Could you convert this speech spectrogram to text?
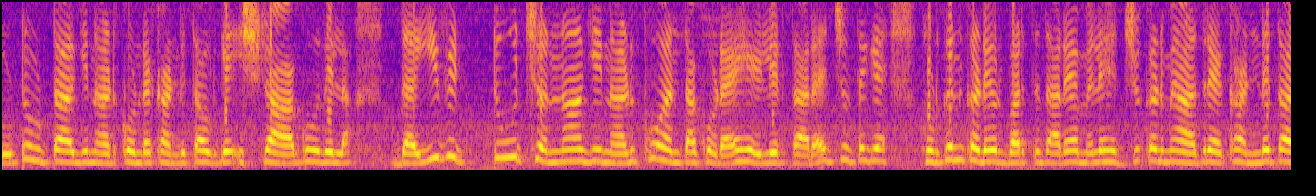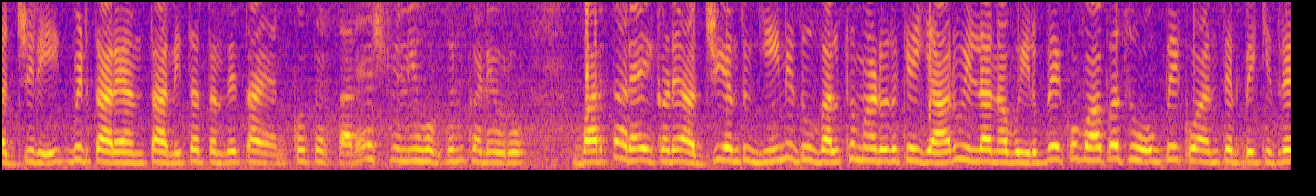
ಓಟು ಊಟಾಗಿ ನಡ್ಕೊಂಡ್ರೆ ಖಂಡಿತ ಅವ್ರಿಗೆ ಇಷ್ಟ ಆಗೋದಿಲ್ಲ ದಯವಿಟ್ಟು ಚೆನ್ನಾಗಿ ನಡ್ಕು ಅಂತ ಕೂಡ ಹೇಳಿರ್ತಾರೆ. ಜೊತೆಗೆ ಹುಡುಗನ ಕಡೆಯವ್ರು ಬರ್ತಿದ್ದಾರೆ. ಆಮೇಲೆ ಹೆಚ್ಚು ಕಡಿಮೆ ಆದರೆ ಖಂಡಿತ ಅಜ್ಜಿ ಹೇಗೆ ಬಿಡ್ತಾರೆ ಅಂತ ಅನಿತಾ ತಂದೆ ತಾಯಿ ಅನ್ಕೋತಿರ್ತಾರೆ. ಅಷ್ಟರಲ್ಲಿ ಹುಡುಗನ ಕಡೆಯವರು ಬರ್ತಾರೆ. ಈ ಕಡೆ ಅಜ್ಜಿ ಅಂತೂ ಏನಿದು ವೆಲ್ಕಮ್ ಮಾಡೋದಕ್ಕೆ ಯಾರೂ ಇಲ್ಲ. ನಾವು ಇರಬೇಕು ವಾಪಸ್ ಹೋಗಬೇಕು ಅಂತ ಇರ್ಬೇಕಿದ್ರೆ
